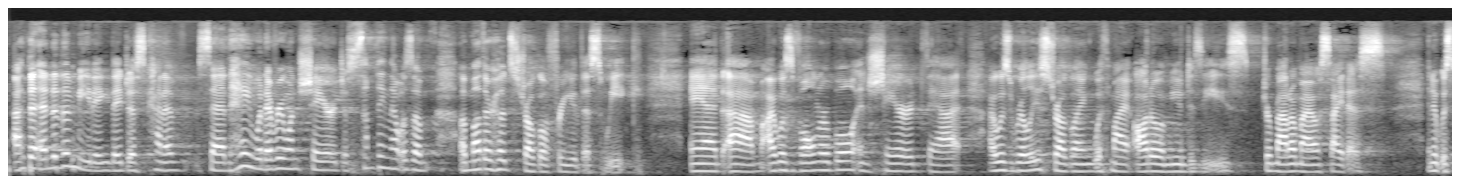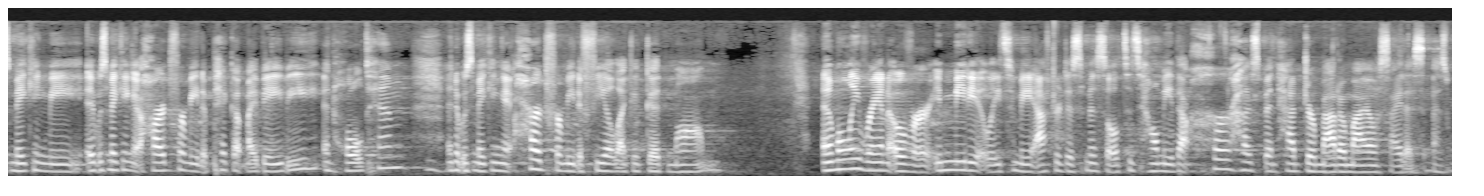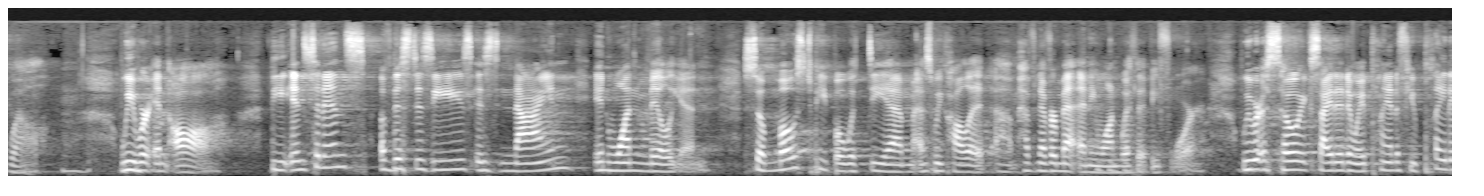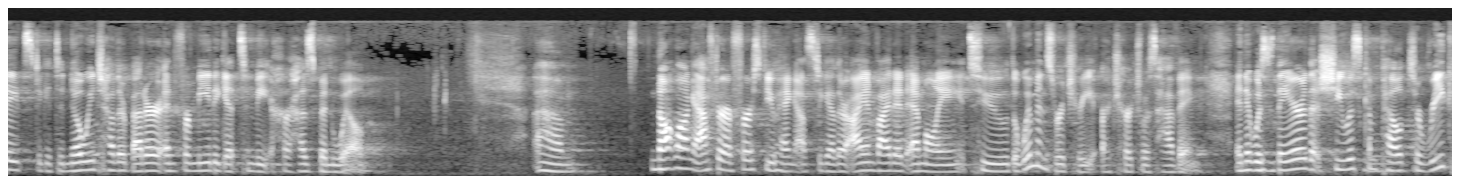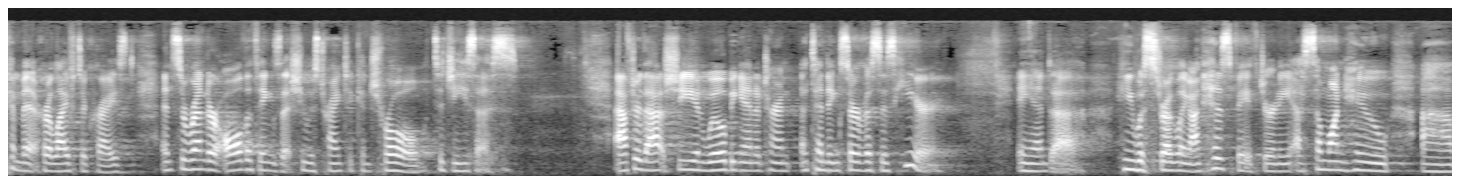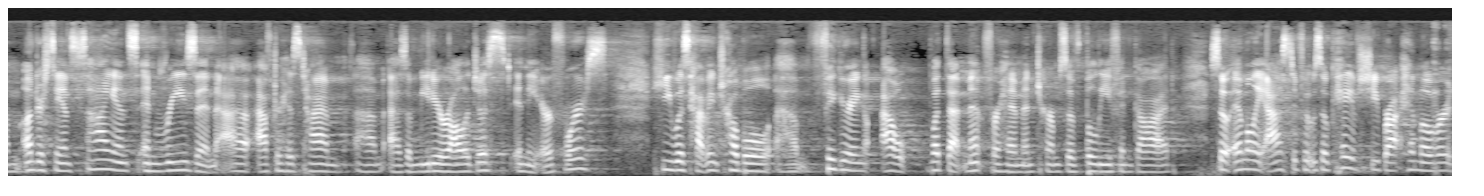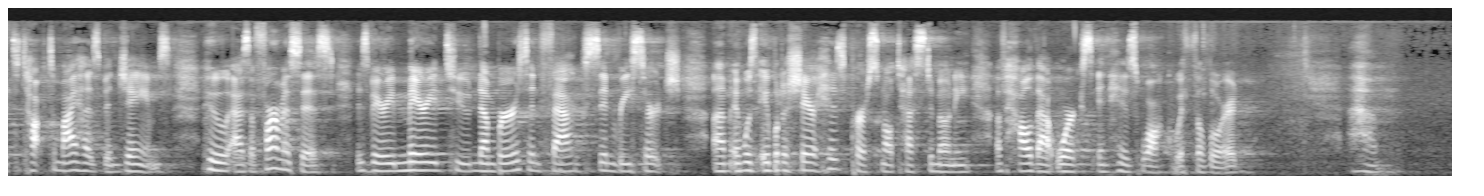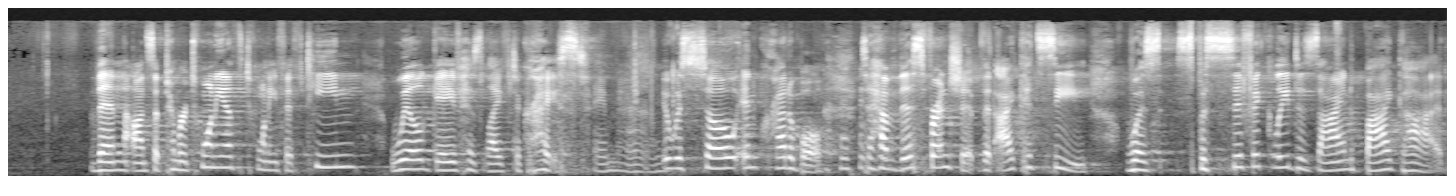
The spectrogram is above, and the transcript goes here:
at the end of the meeting, they just kind of said, Hey, would everyone share just something that was a, a motherhood struggle for you this week? And um, I was vulnerable and shared that I was really struggling with my autoimmune disease, dermatomyositis. And it was making me, it was making it hard for me to pick up my baby and hold him. And it was making it hard for me to feel like a good mom. Emily ran over immediately to me after dismissal to tell me that her husband had dermatomyositis as well. We were in awe. The incidence of this disease is nine in one million. So, most people with DM, as we call it, um, have never met anyone with it before. We were so excited and we planned a few play dates to get to know each other better and for me to get to meet her husband, Will. Um, not long after our first few hangouts together, I invited Emily to the women's retreat our church was having. And it was there that she was compelled to recommit her life to Christ and surrender all the things that she was trying to control to Jesus. After that, she and Will began attending services here. And uh, he was struggling on his faith journey as someone who um, understands science and reason uh, after his time um, as a meteorologist in the Air Force he was having trouble um, figuring out what that meant for him in terms of belief in God. So Emily asked if it was okay if she brought him over to talk to my husband, James, who, as a pharmacist, is very married to numbers and facts and research, um, and was able to share his personal testimony of how that works in his walk with the Lord. Um, then on September 20th, 2015, Will gave his life to Christ. Amen. It was so incredible to have this friendship that I could see was specifically designed by God.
